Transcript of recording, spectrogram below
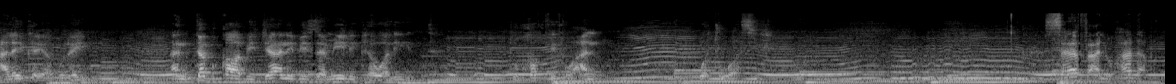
عليك يا بني أن تبقى بجانب زميلك وليد تخفف عنه وتواسيه. سأفعل هذا. بالطبع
